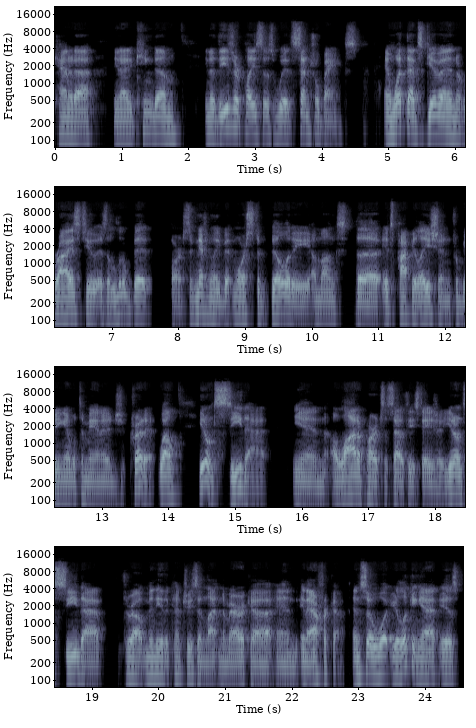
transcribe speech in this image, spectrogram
Canada, United Kingdom, you know, these are places with central banks. And what that's given rise to is a little bit or significantly a bit more stability amongst the its population for being able to manage credit. Well, you don't see that in a lot of parts of Southeast Asia. You don't see that throughout many of the countries in Latin America and in Africa. And so what you're looking at is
